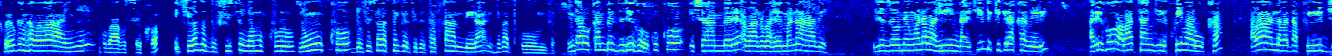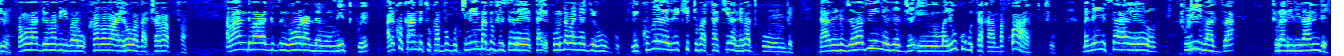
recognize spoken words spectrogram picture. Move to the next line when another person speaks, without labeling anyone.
twebwe nk'ababanyi ngo babuseko ikibazo dufise nyamukuru ni uko dufise abategetsi dutakambira ntibatwumve ingaruka mbi ziriho kuko icya mbere abantu bahema nabi ibyo byomenywa n'abahinga ikindi kigira kabiri hariho abatangiye kwibaruka abana badakwije bamwe bagiye babibaruka babayeho bagaca bapfa abandi baragize ingorane mu mitwe ariko kandi tukavuga uti nimba dufite leta ikunda abanyagihugu ni kubera iki tubatakira ntibatwumve nta bintu byaba byinyegeje inyuma y'uko gutakamba kwacu na n'iyi saha rero turibaza turaririra nde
